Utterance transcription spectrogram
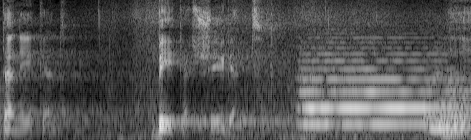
te néked békességet. Oh.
